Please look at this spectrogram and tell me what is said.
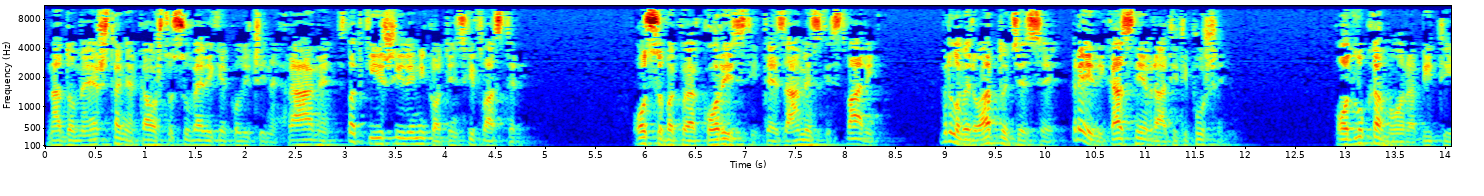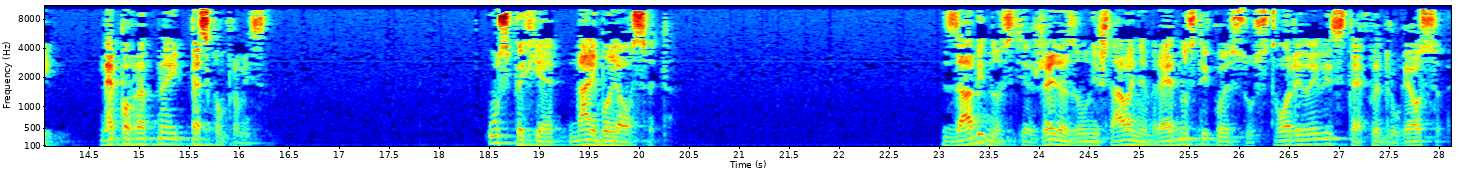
nadomeštanja kao što su velike količine hrane, slatkiši ili nikotinski flasteri. Osoba koja koristi te zamenske stvari, vrlo verovatno će se pre ili kasnije vratiti pušenju. Odluka mora biti nepovratna i beskompromisna. Uspeh je najbolja osveta. Zavidnost je želja za uništavanjem vrednosti koje su stvorile ili stekle druge osobe.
